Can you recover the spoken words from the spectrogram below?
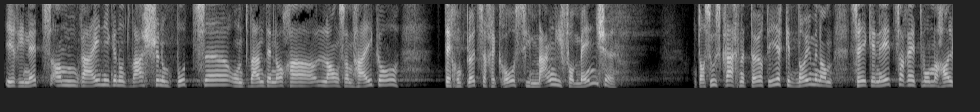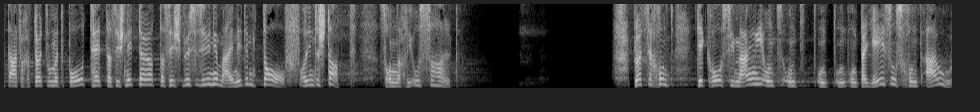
ihre Netze am Reinigen und Waschen und Putzen und wenn dann nachher langsam heimgehen, dann kommt plötzlich eine große Menge von Menschen. Und das ausgerechnet dort irgendjemand am See Genezareth, wo man halt einfach dort, wo man das Boot hat, das ist nicht dort, das ist, wissen Sie, wie ich meine, nicht im Dorf oder in der Stadt, sondern ein bisschen außerhalb. Plötzlich kommt die große Menge und, und, und, und, und der Jesus kommt auch.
